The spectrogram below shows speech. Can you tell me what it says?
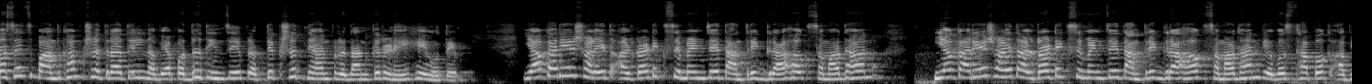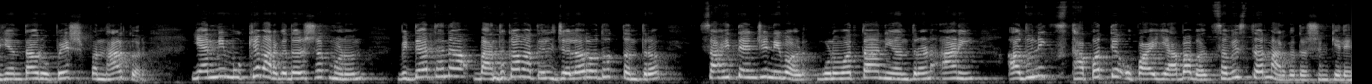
तसेच बांधकाम क्षेत्रातील नव्या पद्धतींचे प्रत्यक्ष ज्ञान प्रदान करणे हे होते. या कार्यशाळेत अल्ट्राटेक सिमेंटचे तांत्रिक ग्राहक समाधान या कार्यशाळेत अल्ट्राटेक सिमेंटचे तांत्रिक ग्राहक समाधान व्यवस्थापक अभियंता रुपेश पन्हाळकर यांनी मुख्य मार्गदर्शक म्हणून विद्यार्थ्यांना बांधकामातील जलरोधक तंत्र साहित्यांची निवड गुणवत्ता नियंत्रण आणि आधुनिक स्थापत्य उपाय याबाबत सविस्तर मार्गदर्शन केले.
